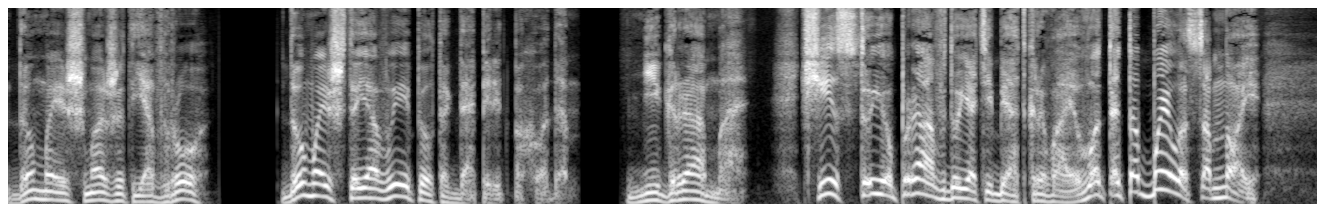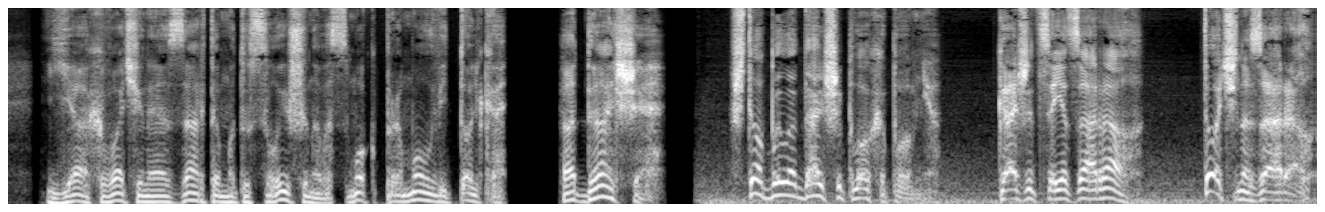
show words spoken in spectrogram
«Думаешь, может, я вру? Думаешь, что я выпил тогда перед походом? Ни грамма. Чистую правду я тебе открываю. Вот это было со мной!» Я, охваченный азартом от услышанного, смог промолвить только «А дальше?» Что было дальше, плохо помню. Кажется, я заорал. Точно заорал.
